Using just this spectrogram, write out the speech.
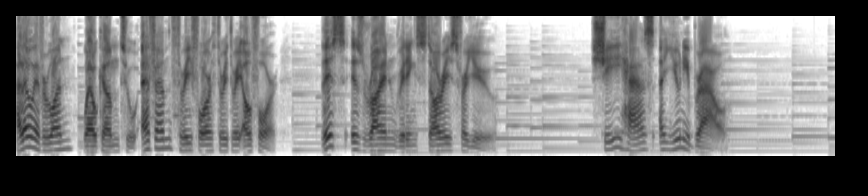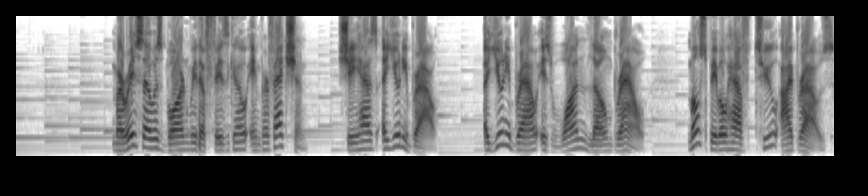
Hello everyone, welcome to FM 343304. This is Ryan reading stories for you. She has a unibrow. Marissa was born with a physical imperfection. She has a unibrow. A unibrow is one long brow. Most people have two eyebrows.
